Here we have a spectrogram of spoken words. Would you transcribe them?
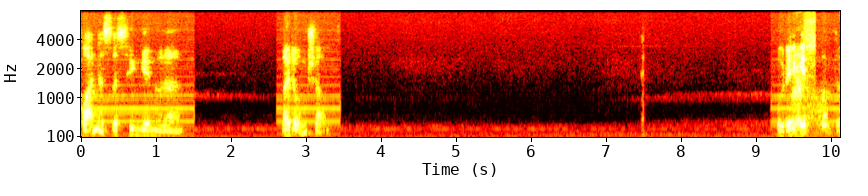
woanders das hingehen oder weiter umschauen. Oder ihr geht runter.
